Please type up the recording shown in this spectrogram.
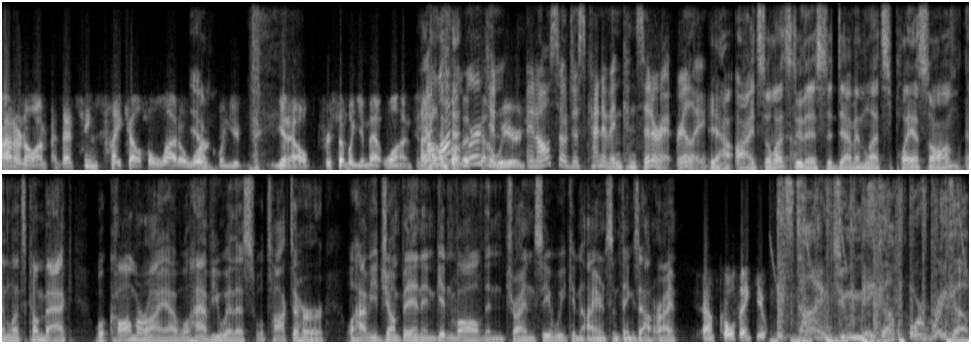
I don't know. I'm, that seems like a whole lot of Yeah. work when you, you know, for someone you met once. Yeah. a lot know. of That's work and, weird. and also just kind of inconsiderate, really. yeah. All right. So let's do this, uh, Devin. Let's play a song and let's come back. We'll call Mariah. We'll have you with us. We'll talk to her. We'll have you jump in and get involved and try and see if we can iron some things out. All right. Yeah, cool. Thank you. It's time to make up or break up.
